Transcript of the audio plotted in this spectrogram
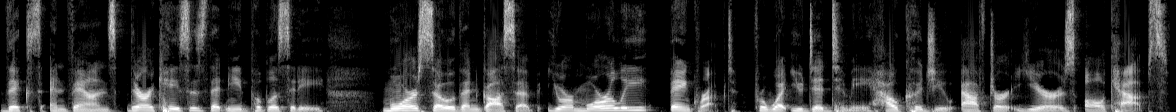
VIX, and fans. There are cases that need publicity more so than gossip. You're morally bankrupt for what you did to me. How could you after years, all caps?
